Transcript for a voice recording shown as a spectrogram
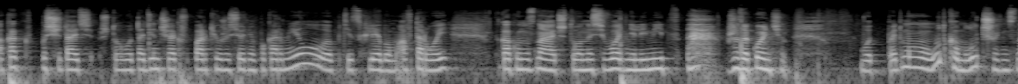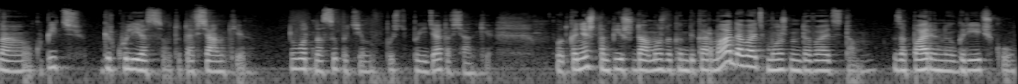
А как посчитать, что вот один человек в парке уже сегодня покормил птиц хлебом, а второй, как он узнает, что на сегодня лимит уже закончен? Вот, поэтому уткам лучше, не знаю, купить геркулес, вот этой овсянки, ну вот насыпать им, пусть поедят овсянки. Вот, конечно, там пишут, да, можно комбикорма давать, можно давать там запаренную гречку.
